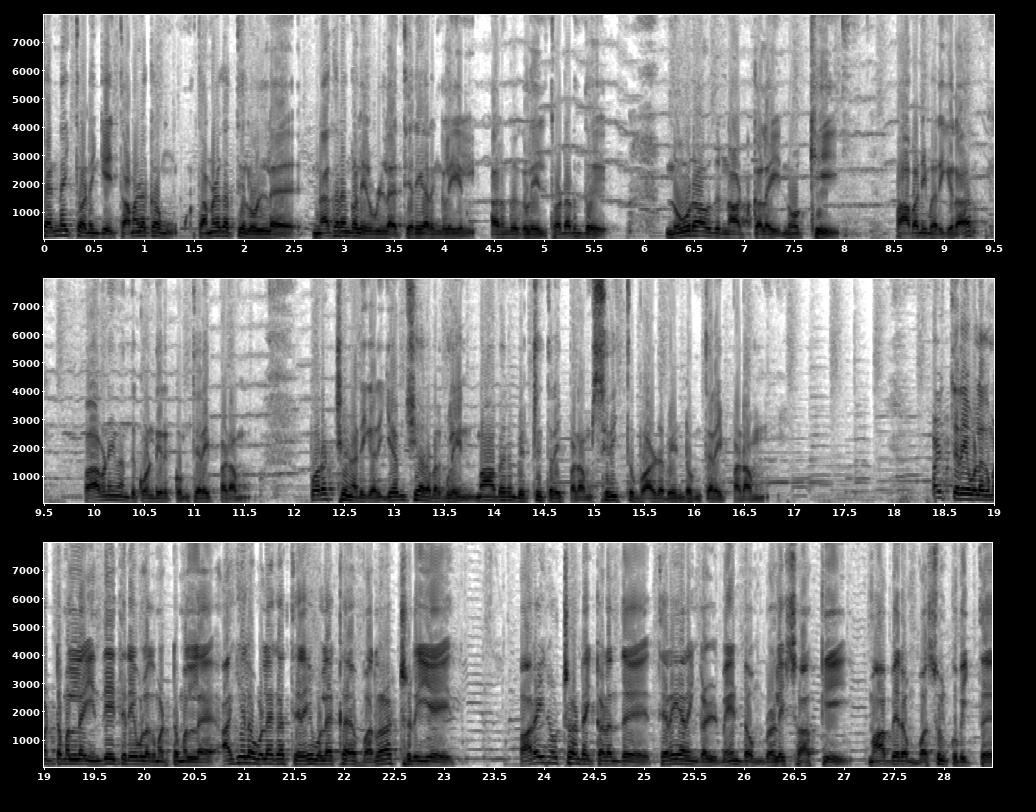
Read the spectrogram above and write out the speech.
சென்னை தொடங்கி தமிழகம் தமிழகத்தில் உள்ள நகரங்களில் உள்ள திரையரங்குகளில் அரங்குகளில் தொடர்ந்து நூறாவது நாட்களை நோக்கி பாவனி வருகிறார். பாவனை வந்து கொண்டிருக்கும் திரைப்படம் புரட்சி நடிகர் எம்ஜிஆர் அவர்களின் மாபெரும் வெற்றி திரைப்படம் சிரித்து வாழ வேண்டும் திரைப்படம். தமிழ் திரையுலகம் மட்டுமல்ல இந்திய திரையுலகம் மட்டுமல்ல அகில உலக திரையுலக வரலாற்றிலேயே அரை நூற்றாண்டை கடந்து திரையரங்கள் மீண்டும் ரிலீஸ் ஆக்கி மாபெரும் வசூல் குவித்து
